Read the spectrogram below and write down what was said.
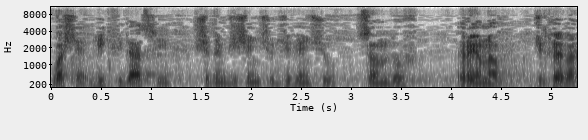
właśnie likwidacji 79 sądów rejonowych. Dziękuję bardzo.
